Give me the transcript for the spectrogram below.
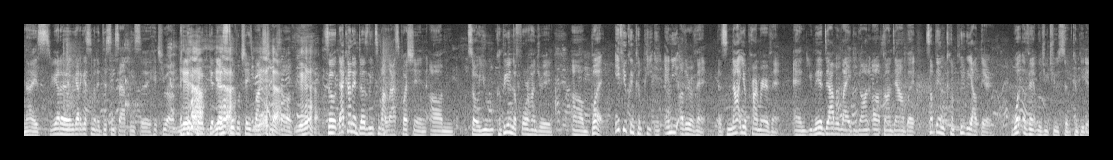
Nice. We gotta we gotta get some of the distance athletes to hit you up. Yeah, get yeah, that steeplechase box yeah, off. yeah. So that kind of does lead to my last question. Um, so you compete in the 400, um, but if you can compete in any other event that's not your primary event, and you may have dabbled like you've gone up, gone down, but something completely out there, what event would you choose to compete in?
